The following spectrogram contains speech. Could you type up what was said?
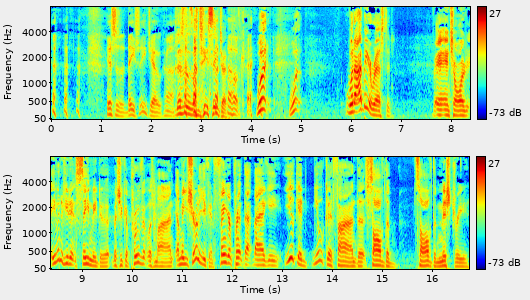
this is a DC joke, huh? This is a DC joke. okay. Would would would I be arrested and charged, even if you didn't see me do it, but you could prove it was mine? I mean, surely you can fingerprint that baggie. You could you could find the solve the solve the mystery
